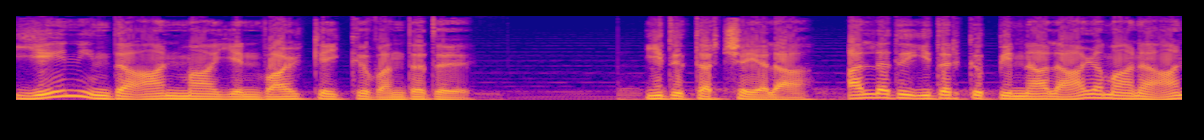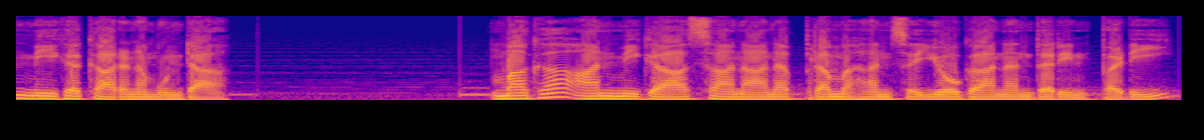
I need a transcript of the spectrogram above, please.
ஏன் இந்த ஆன்மா என் வாழ்க்கைக்கு வந்தது? இது தற்செயலா அல்லது இதற்கு பின்னால் ஆழமான ஆன்மீக காரணம் உண்டா? மகா ஆன்மீக ஆசானான பிரமஹன்ச யோகானந்தரின் படி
